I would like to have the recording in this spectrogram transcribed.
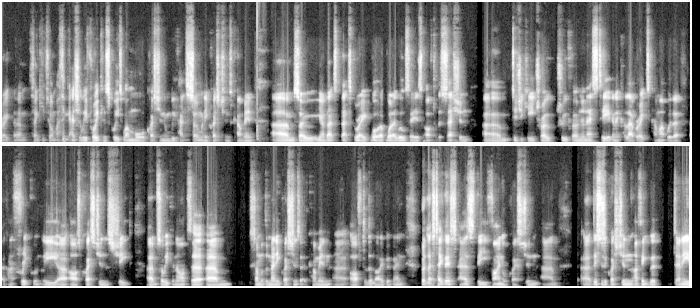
Great. Um, thank you, Tom. I think actually we probably can squeeze one more question, and we've had so many questions come in. Um, so you know that's that's great. What what I will say is after the session, um, DigiKey, Tro, Truphone, and ST are going to collaborate to come up with a, a kind of frequently uh, asked questions sheet, um, so we can answer um, some of the many questions that have come in uh, after the live event. But let's take this as the final question. Um, uh, this is a question I think that Denny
